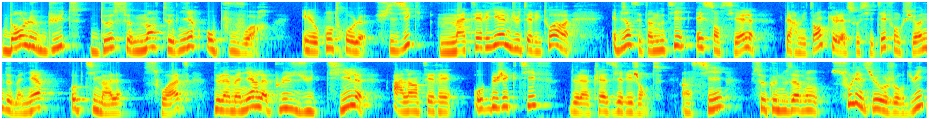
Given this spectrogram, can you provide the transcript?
dans le but de se maintenir au pouvoir. Et le contrôle physique, matériel du territoire, eh c'est un outil essentiel permettant que la société fonctionne de manière optimale, soit de la manière la plus utile à l'intérêt objectif de la classe dirigeante. Ainsi, ce que nous avons sous les yeux aujourd'hui,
